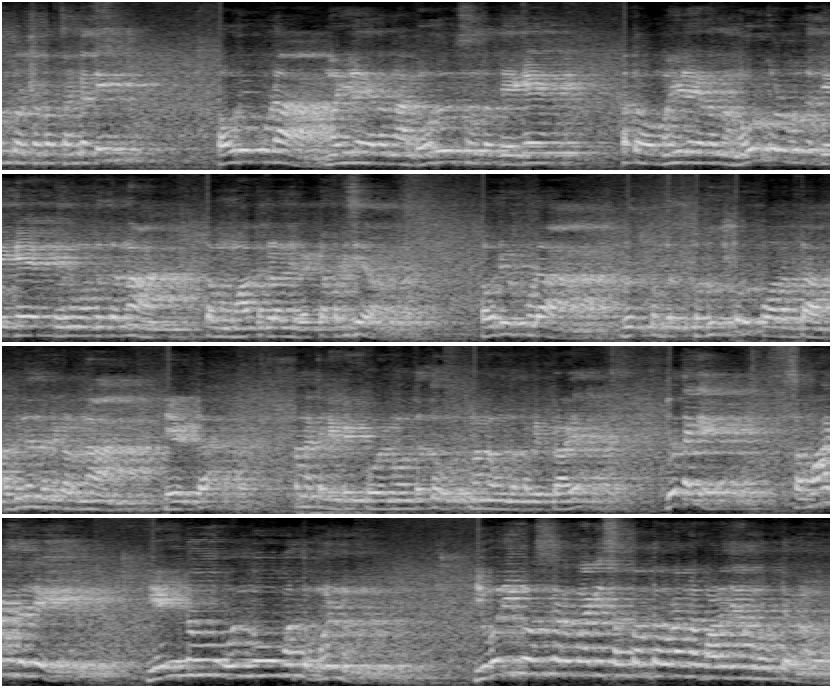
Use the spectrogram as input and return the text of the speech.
ಸಂತೋಷದ ಸಂಗತಿ. ಅವರು ಕೂಡ ಮಹಿಳೆಯರನ್ನು ಗೌರವಿಸುವಂಥದ್ದು ಹೇಗೆ ಅಥವಾ ಮಹಿಳೆಯರನ್ನು ನೋಡಿಕೊಳ್ಳುವಂಥದ್ದು ಹೇಗೆ ಎನ್ನುವಂಥದ್ದನ್ನು ತಮ್ಮ ಮಾತುಗಳಲ್ಲಿ ವ್ಯಕ್ತಪಡಿಸಿದ್ದಾರೆ ಅವರಿಗೂ ಕೂಡ ಹೃತ್ಪೂರ್ವಕ ಹೃತ್ಪೂರ್ವಕವಾದಂಥ ಅಭಿನಂದನೆಗಳನ್ನು ಹೇಳ್ತಾ ತನ್ನ ಕಲಿಬೇಕು ಎನ್ನುವಂಥದ್ದು ನನ್ನ ಒಂದು ಅಭಿಪ್ರಾಯ. ಜೊತೆಗೆ ಸಮಾಜದಲ್ಲಿ ಹೆಣ್ಣು, ಒಂದು ಮತ್ತು ಮಣ್ಣು, ಇವರಿಗೋಸ್ಕರವಾಗಿ ಸತ್ತಂಥವರನ್ನು ಭಾಳ ಜನ ನೋಡ್ತೇವೆ ನಾವು.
